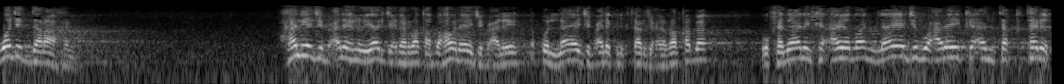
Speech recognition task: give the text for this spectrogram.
وجد دراهم. هل يجب عليه أنه يرجع للرقبة؟ أو لا يجب عليه. نقول لا يجب عليك أنك ترجع للرقبة. وكذلك أيضا لا يجب عليك أن تقترض.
